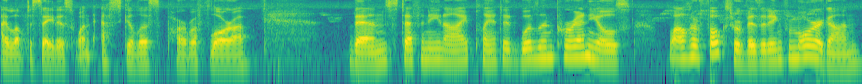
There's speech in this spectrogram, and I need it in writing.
I love to say this one, Aesculus parviflora. Then Stephanie and I planted woodland perennials while her folks were visiting from Oregon.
